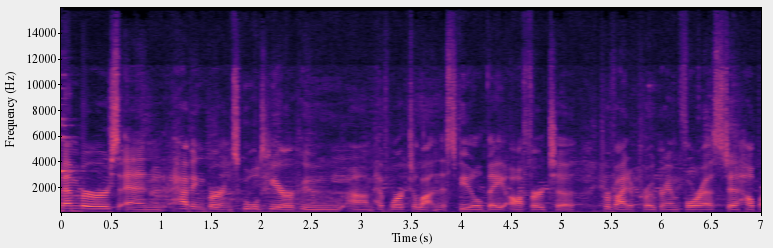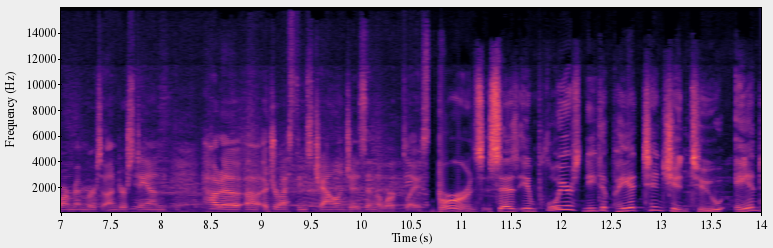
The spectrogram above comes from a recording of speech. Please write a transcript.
members and having Burns Gould here who um, have worked a lot in this field, they offered to provide a program for us to help our members understand how to uh, address these challenges in the workplace. Burns says employers need to pay attention to and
